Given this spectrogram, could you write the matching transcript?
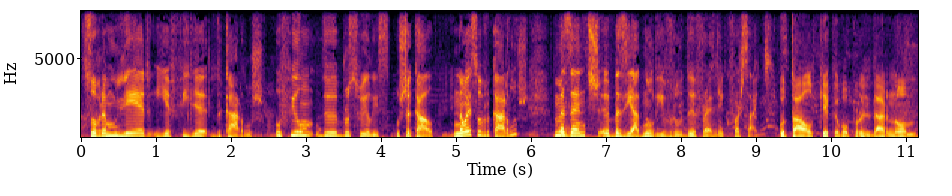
sobre a mulher e a filha de Carlos. O filme de Bruce Willis, O Chacal, não é sobre Carlos, mas antes baseado no livro de Frederick Forsyth. O tal que acabou por lhe dar nome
